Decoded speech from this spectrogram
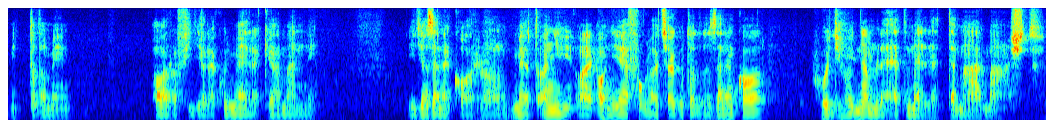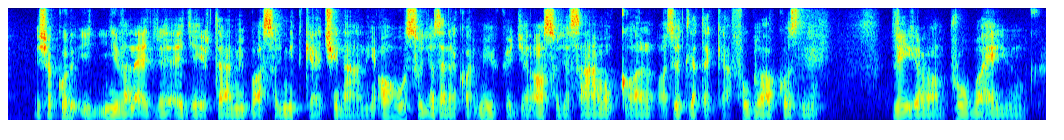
mit tudom én, arra figyelek, hogy merre kell menni. Így a zenekarral. Mert annyi, annyi elfoglaltságot ad a zenekar, hogy, hogy nem lehet mellette már mást. És akkor így nyilván egyre egyértelműbb az, hogy mit kell csinálni. Ahhoz, hogy a zenekar működjön, az, hogy a számokkal, az ötletekkel foglalkozni, végre van próbahelyünk,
